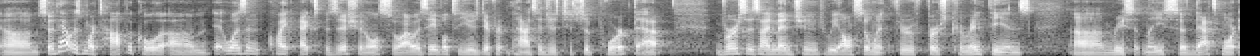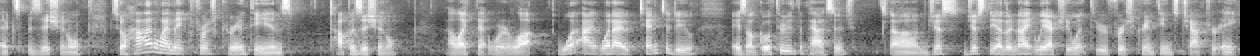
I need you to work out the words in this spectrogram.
Um, so that was more topical. Um, it wasn't quite expositional, so I was able to use different passages to support that. Verses I mentioned, we also went through First Corinthians um, recently, so that's more expositional. So how do I make First Corinthians topositional? I like that word a lot. What I what I tend to do is I'll go through the passage. Um, just just the other night, we actually went through First Corinthians chapter eight.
